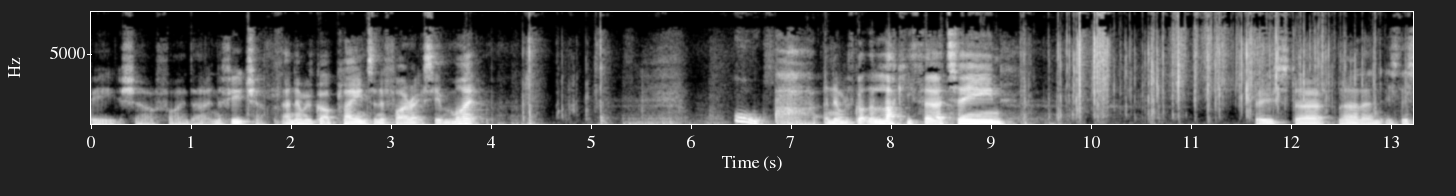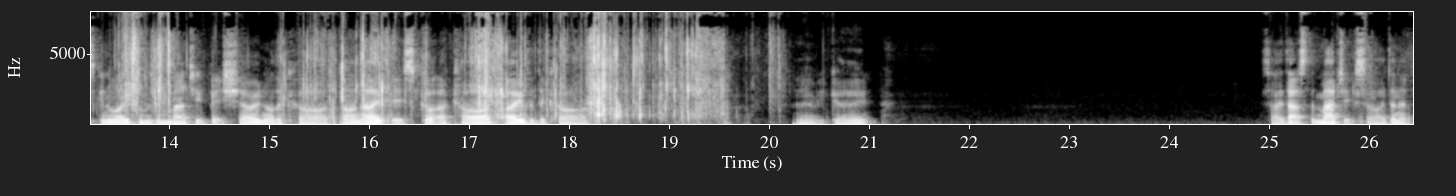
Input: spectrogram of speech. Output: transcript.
We shall find out in the future. And then we've got a Plains and a Phyrexian Mite. Oh, and then we've got the Lucky 13. Booster. Now then, is this going to open with the magic bit showing or the card? Oh no, it's got a card over the card. There we go. So that's the magic side, isn't it?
